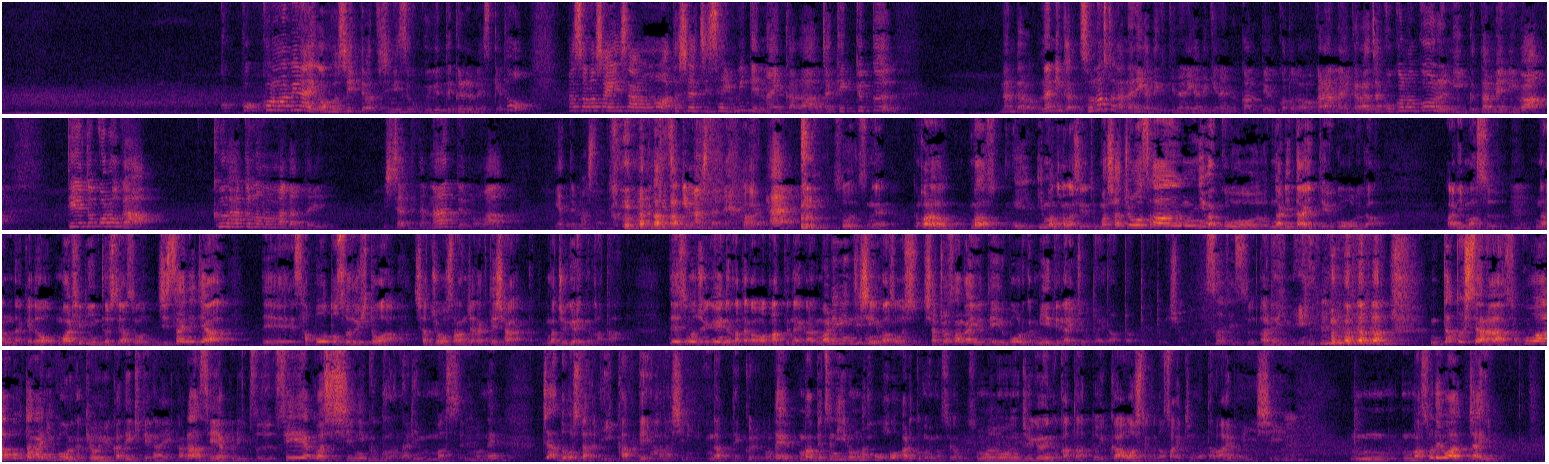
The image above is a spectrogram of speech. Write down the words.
こここの未来が欲しいって私にすごく言ってくるんですけど、まあ、その社員さんを私は実際見てないからじゃあ結局なんだろう何がその人が何ができて何ができないのかっていうことがわからないからじゃあここのゴールに行くためにはっていうところが空白のままだったりしちゃってたなっていうのはやってましたね。気づきましたね。はい。はい。そうですね。だからまあい今の話で言うと、まあ、社長さんにはこうなりたいっていうゴールがあります、なんだけどマリリンとしてはその実際にじゃあ、えーサポートする人は社長さんじゃなくて社、まあ、従業員の方。でその従業員の方が分かってないからマリリン自身はその社長さんが言っているゴールが見えてない状態だったってことでしょ。そうです。ある意味。だとしたらそこはお互いにゴールが共有化できてないから制約率制約はしにくくはなりますよね、じゃあどうしたらいいかっていう話になってくるので、まあ、別にいろんな方法あると思いますよ。その従業員の方と一回合わせてくださいっていうんだったら会えばいいし、うんまあ、それはじゃあい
